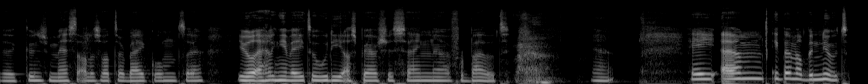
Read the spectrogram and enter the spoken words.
de kunstmest, alles wat erbij komt. Uh, je wil eigenlijk niet weten hoe die asperges zijn uh, verbouwd. ja. hey, um, ik ben wel benieuwd.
